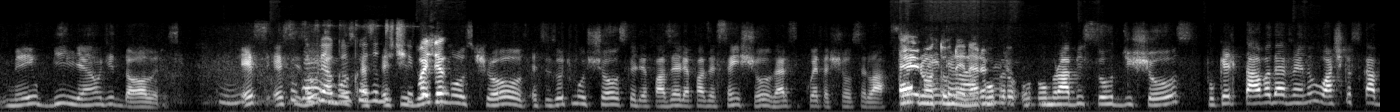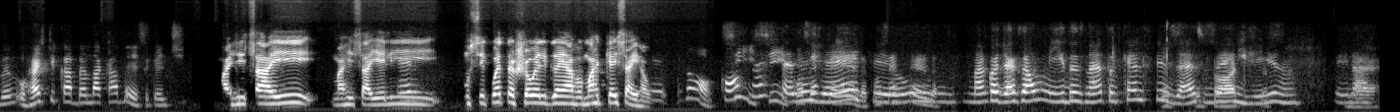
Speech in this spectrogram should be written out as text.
meio bilhão de dólares. Uhum. Esse, esses últimos, esses tipo. últimos shows, esses últimos shows que ele ia fazer, ele ia fazer 100 shows, era 50 shows, sei lá. Era uma turnê, né? Um número, um número absurdo de shows, porque ele tava devendo, acho que os cabelos, o resto de cabelo da cabeça que ele tinha. Mas isso aí, mas isso aí ele, com 50 shows ele ganhava mais do que isso aí, Raul. Não, com sim, certeza, sim, com certeza, gente, com certeza. O Michael Jackson é um Midas, né? Tudo que ele fizesse vendia. É,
